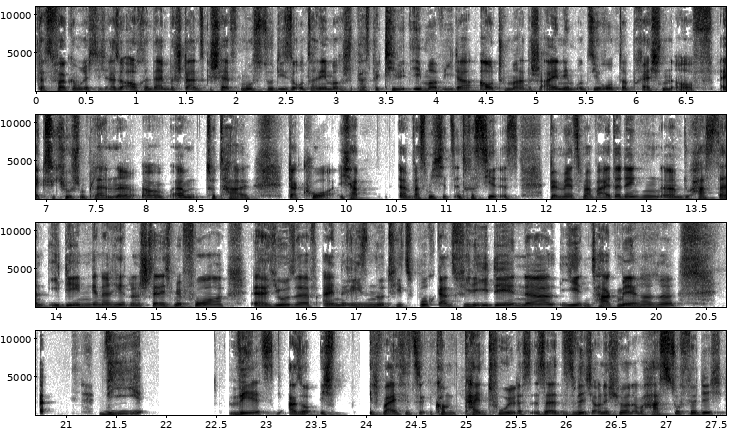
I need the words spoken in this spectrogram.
Das ist vollkommen richtig. Also auch in deinem Bestandsgeschäft musst du diese unternehmerische Perspektive immer wieder automatisch einnehmen und sie runterbrechen auf Execution Plan. Ne? Ähm, ähm total d'accord. Ich habe äh, was mich jetzt interessiert ist, wenn wir jetzt mal weiterdenken, ähm, du hast dann Ideen generiert und dann stelle ich mir vor, äh, Josef, ein riesen Notizbuch, ganz viele Ideen, ne? jeden Tag mehrere. Äh, wie wählst, also ich, ich weiß jetzt, kommt kein Tool, das ist, das will ich auch nicht hören, aber hast du für dich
